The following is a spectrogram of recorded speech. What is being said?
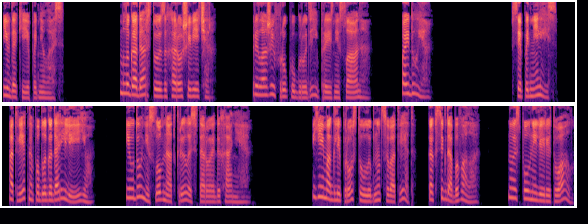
Евдокия поднялась. «Благодарствую за хороший вечер», — приложив руку к груди, произнесла она. «Пойду я». Все поднялись, ответно поблагодарили ее, и у Дуни словно открылось второе дыхание. Ей могли просто улыбнуться в ответ, как всегда бывало, но исполнили ритуал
